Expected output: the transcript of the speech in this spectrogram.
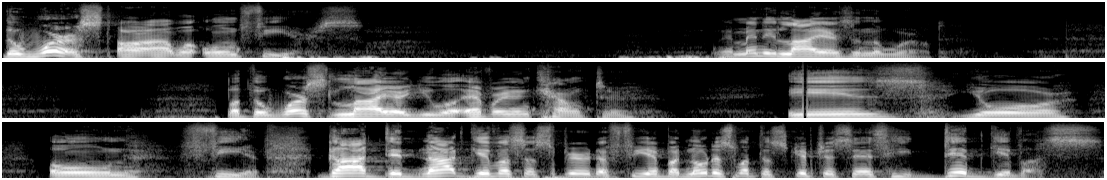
the worst are our own fears. There are many liars in the world. But the worst liar you will ever encounter is your own fear. God did not give us a spirit of fear, but notice what the scripture says He did give us.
